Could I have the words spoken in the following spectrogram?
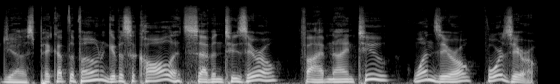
Just pick up the phone and give us a call at 720 592 1040.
